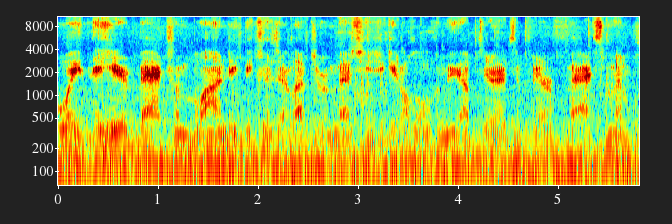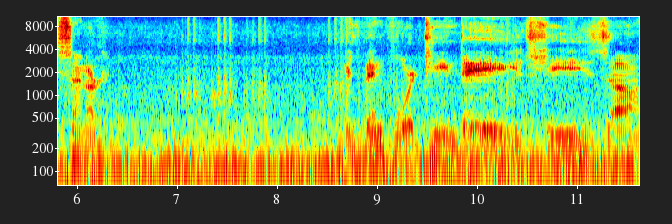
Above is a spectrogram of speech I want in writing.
waiting to hear back from Blondie because I left her a message to get a hold of me up there at the Fairfax Mental Center. It's been 14 days. She's uh,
